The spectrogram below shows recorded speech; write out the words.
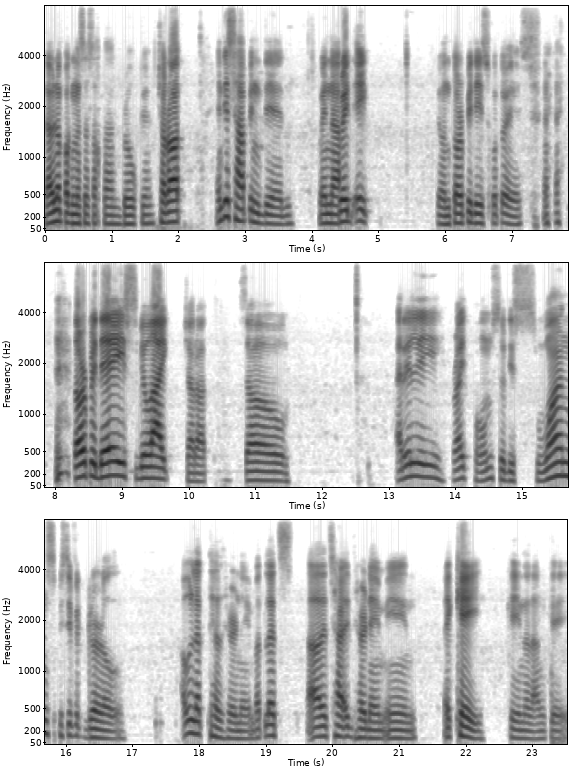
lalo na pag nasasaktan, broken. Charot. And this happened din when uh, grade 8. Yun, torpe days ko to eh. torpe days be like. Charot. So, I really write poems to this one specific girl. I will not tell her name, but let's uh, let's hide her name in like K. K na lang, K.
